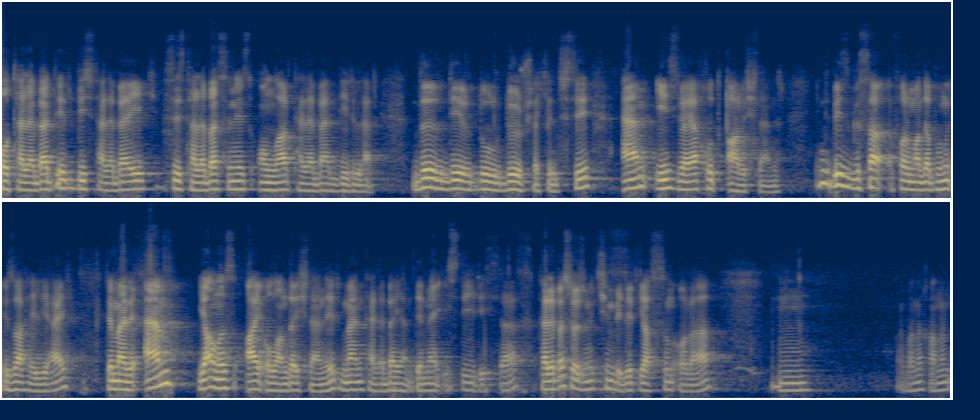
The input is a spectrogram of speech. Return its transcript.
o tələbədir, biz tələbəyik, siz tələbəsiniz, onlar tələbədirlər. Dır, dir, dur, dür şəkilçisi əm, iz və yaxud ar işlənir. İndi biz qısa formada bunu izah eləyək. Deməli, əm yalnız ay olanda işlənir. Mən tələbəyəm demək istəyiriksə, tələbə sözünü kim bilir, yazsın ora. Hmm. Əvvələ xanım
